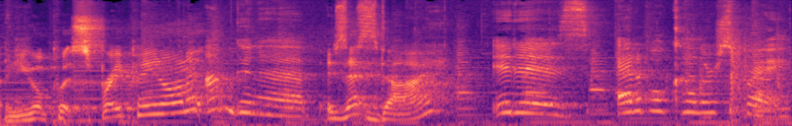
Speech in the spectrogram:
Are you gonna put spray paint on it? I'm gonna. Is that dye? It is edible color spray.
